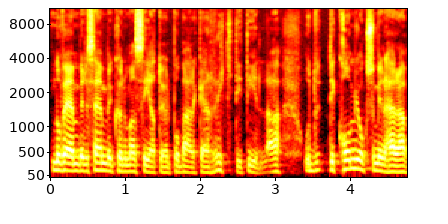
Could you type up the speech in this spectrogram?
november, december kunde man se att det höll på att barka riktigt illa. Och det kom ju också med det här äh,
